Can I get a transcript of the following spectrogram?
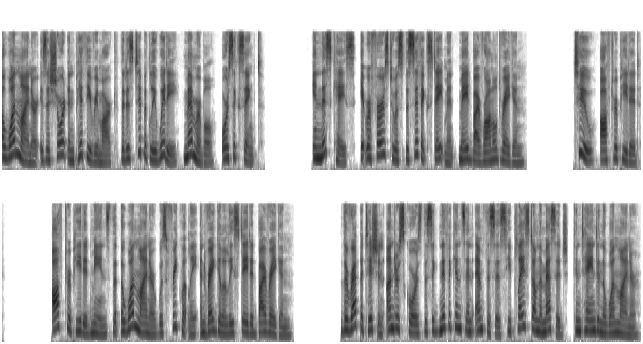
A one liner is a short and pithy remark that is typically witty, memorable, or succinct. In this case, it refers to a specific statement made by Ronald Reagan. 2. Oft repeated. Oft repeated means that the one liner was frequently and regularly stated by Reagan. The repetition underscores the significance and emphasis he placed on the message contained in the one liner.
